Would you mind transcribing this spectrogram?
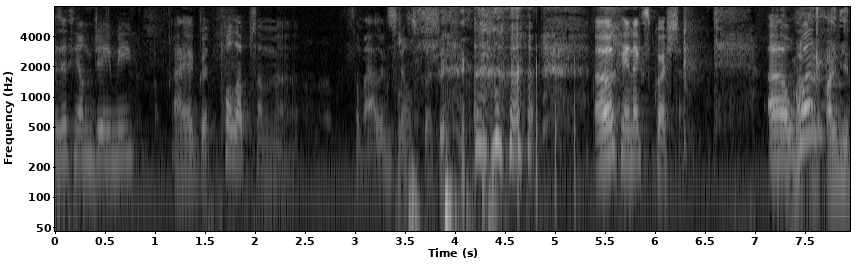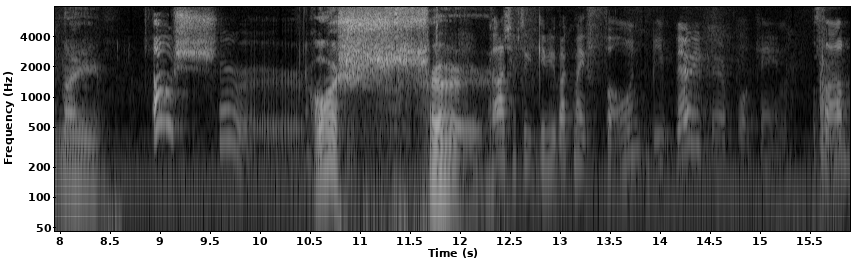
Is it young Jamie? Ah, good. Pull up some uh, some Alex Some Jones. shit. footage. okay, next question. Uh, My- when? I need my. Oh sure. Oh sure. Gosh, I have to give you back my phone. Be very careful, Kane. صار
